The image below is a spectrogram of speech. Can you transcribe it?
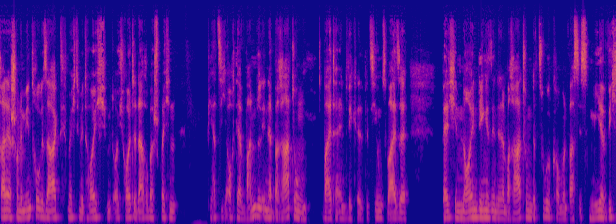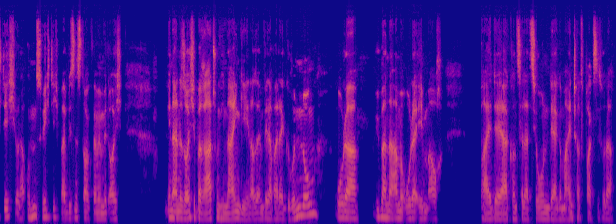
Gerade ja schon im Intro gesagt, ich möchte mit euch, mit euch heute darüber sprechen, wie hat sich auch der Wandel in der Beratung weiterentwickelt, beziehungsweise welche neuen Dinge sind in der Beratung dazugekommen und was ist mir wichtig oder uns wichtig bei Business Talk, wenn wir mit euch in eine solche Beratung hineingehen. Also entweder bei der Gründung oder Übernahme oder eben auch bei der Konstellation der Gemeinschaftspraxis oder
